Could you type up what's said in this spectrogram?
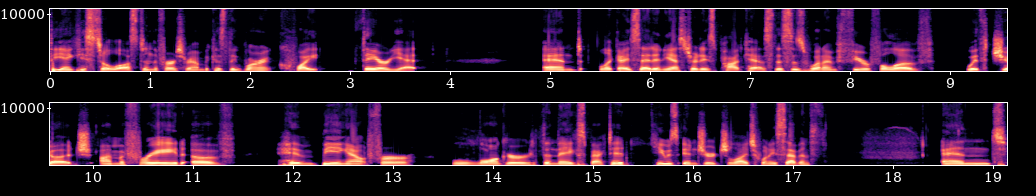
the Yankees still lost in the first round because they weren't quite there yet. And like I said in yesterday's podcast, this is what I'm fearful of with Judge. I'm afraid of him being out for longer than they expected. He was injured July 27th. And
